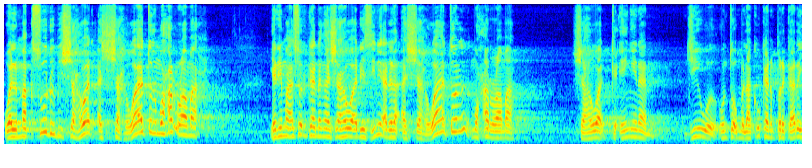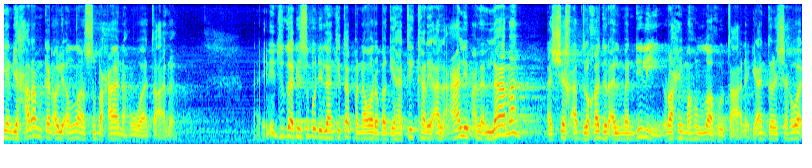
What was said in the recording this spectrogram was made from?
wal maqsudu bisyahwat asyahwatul muharramah. Yang dimaksudkan dengan syahwat di sini adalah asyahwatul muharramah. Syahwat keinginan jiwa untuk melakukan perkara yang diharamkan oleh Allah Subhanahu wa taala. Ini juga disebut dalam kitab Penawar bagi Hati karya Al-Alim Al-Allamah Al-Syekh Abdul Qadir Al-Mandili rahimahullahu taala. Di antara syahwat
